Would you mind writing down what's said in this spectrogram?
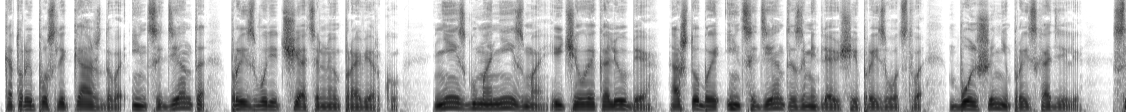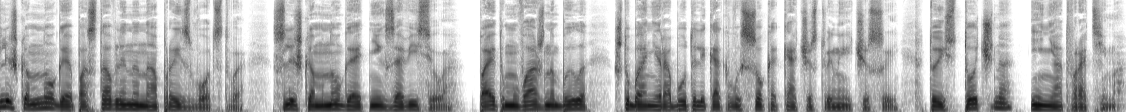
который после каждого инцидента производит тщательную проверку. Не из гуманизма и человеколюбия, а чтобы инциденты, замедляющие производство, больше не происходили. Слишком многое поставлено на производство, слишком многое от них зависело. Поэтому важно было, чтобы они работали как высококачественные часы, то есть точно и неотвратимо.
